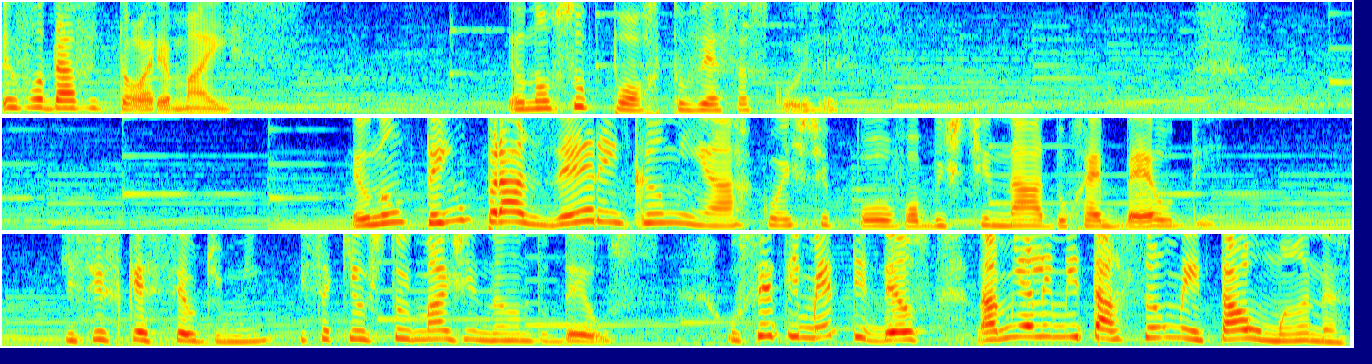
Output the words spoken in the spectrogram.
Eu vou dar vitória, mas eu não suporto ver essas coisas. Eu não tenho prazer em caminhar com este povo obstinado, rebelde, que se esqueceu de mim. Isso aqui eu estou imaginando, Deus. O sentimento de Deus na minha limitação mental humana.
